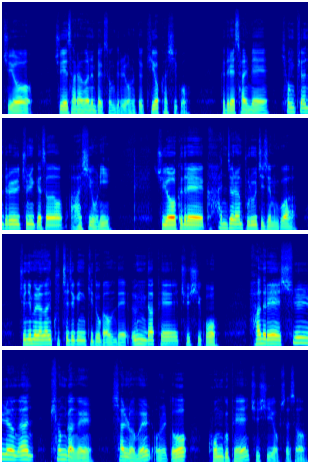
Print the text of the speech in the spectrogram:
주여 주의 사랑하는 백성들을 오늘도 기억하시고 그들의 삶의 형편들을 주님께서 아시오니 주여 그들의 간절한 부르짖음과 주님을 향한 구체적인 기도 가운데 응답해 주시고 하늘의 신령한 평강을 샬롬을 오늘 또 공급해 주시옵소서.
